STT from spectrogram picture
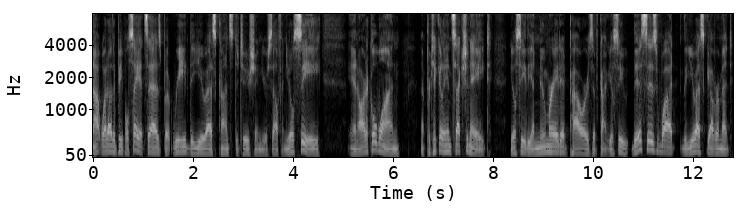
Not what other people say it says, but read the U.S. Constitution yourself. And you'll see in Article 1, uh, particularly in Section 8, you'll see the enumerated powers of Congress. You'll see this is what the U.S. government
